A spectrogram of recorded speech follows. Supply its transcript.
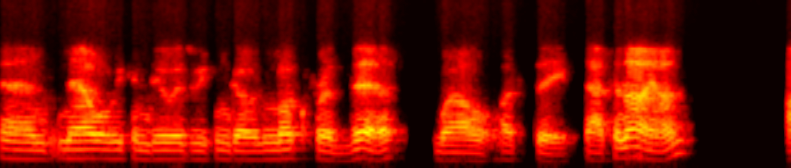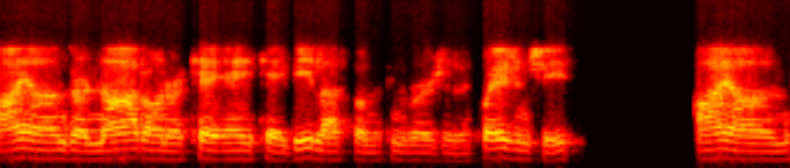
And now what we can do is we can go look for this. Well, let's see, that's an ion. Ions are not on our Ka, Kb list on the conversion equation sheet. Ions,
